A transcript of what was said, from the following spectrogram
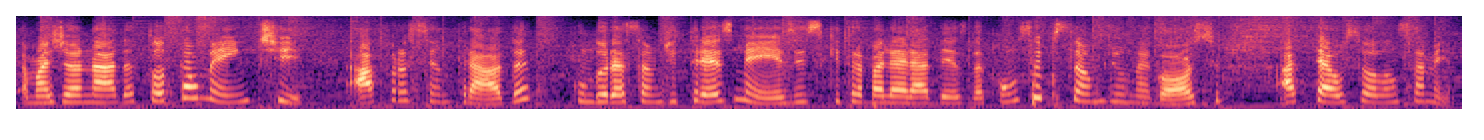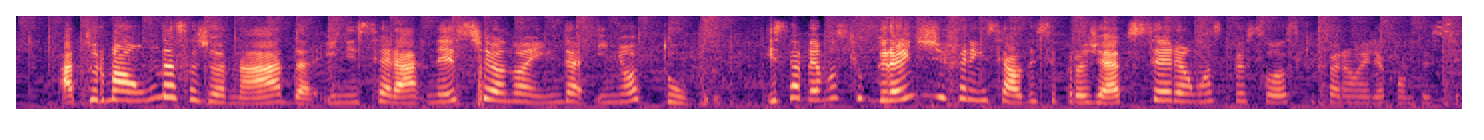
É uma jornada totalmente afrocentrada, com duração de três meses, que trabalhará desde a concepção de um negócio até o seu lançamento. A turma 1 dessa jornada iniciará neste ano ainda, em outubro. E sabemos que o grande diferencial desse projeto serão as pessoas que farão ele acontecer.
